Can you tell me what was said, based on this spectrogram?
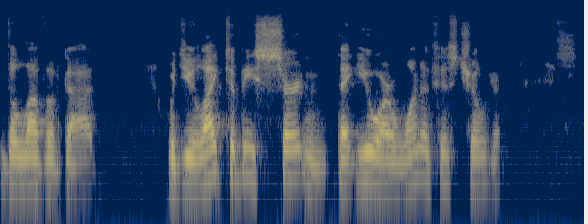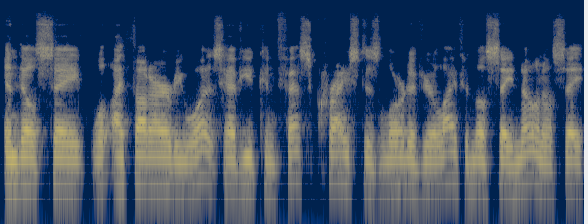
the love of God? Would you like to be certain that you are one of his children? And they'll say, Well, I thought I already was. Have you confessed Christ as Lord of your life? And they'll say, No. And I'll say,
